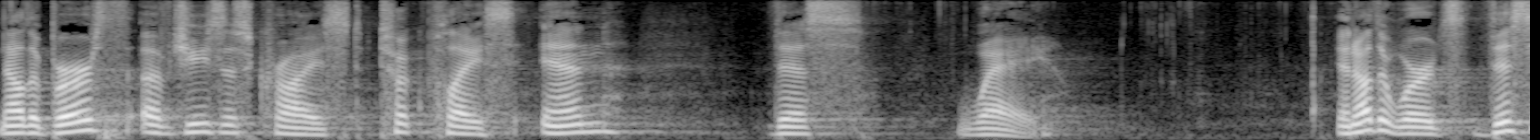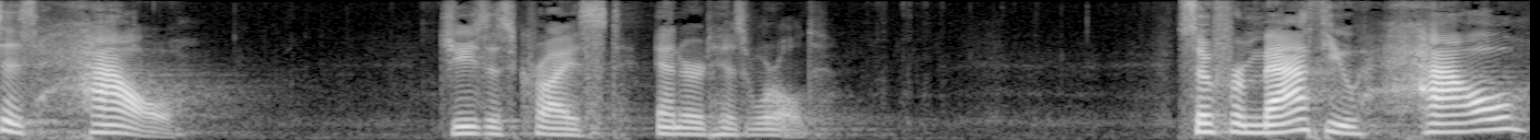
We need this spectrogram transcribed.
Now the birth of Jesus Christ took place in this way. In other words, this is how Jesus Christ entered his world. So for Matthew, how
